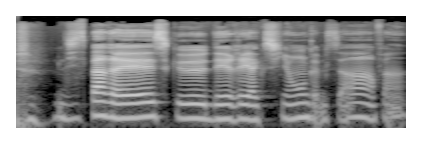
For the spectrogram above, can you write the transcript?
disparaissent, que des réactions comme ça. Enfin,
